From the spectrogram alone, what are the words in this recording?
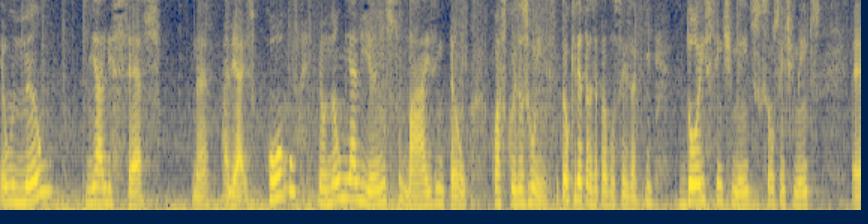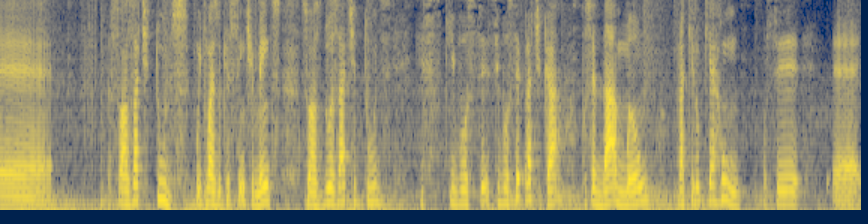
eu não me alicerço, né? aliás, como eu não me alianço mais então com as coisas ruins. Então eu queria trazer para vocês aqui dois sentimentos que são sentimentos é, são as atitudes, muito mais do que sentimentos, são as duas atitudes que, que você, se você praticar, você dá a mão para aquilo que é ruim. Você é,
